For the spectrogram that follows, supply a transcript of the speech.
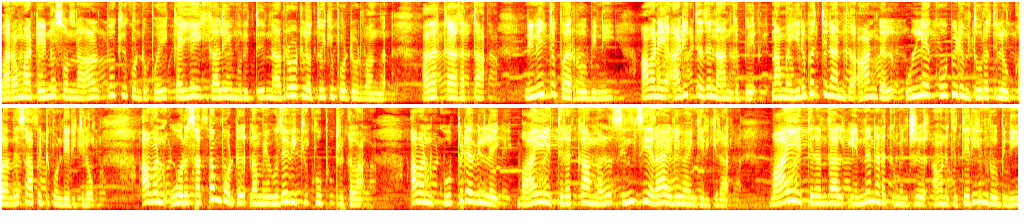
வரமாட்டேன்னு சொன்னால் தூக்கி கொண்டு போய் கையை காலையை முறித்து நடுரோட்டில் தூக்கி போட்டு விடுவாங்க. அதற்காகத்தான். நினைத்து பார் ரூபினி அவனை அடித்தது நான்கு பேர். நாம இருபத்தி நான்கு ஆண்கள் உள்ளே கூப்பிடும் தூரத்தில் உட்கார்ந்து சாப்பிட்டு கொண்டிருக்கிறோம். அவன் ஒரு சத்தம் போட்டு நம்மை உதவிக்கு கூப்பிட்டிருக்கலாம். அவன் கூப்பிடவில்லை. வாயை திறக்காமல் சின்சியரா அடி வாங்கியிருக்கிறான். வாயை திறந்தால் என்ன நடக்கும் என்று அவனுக்கு தெரியும் ரூபினி.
